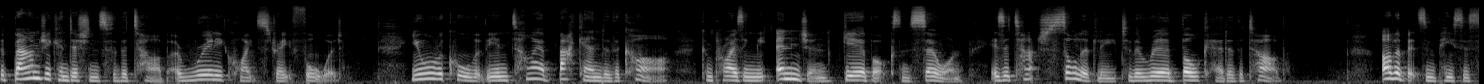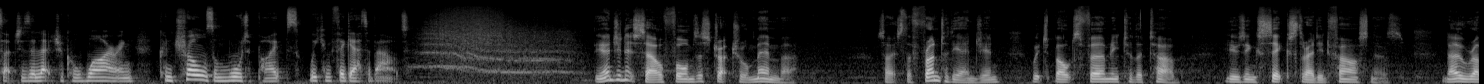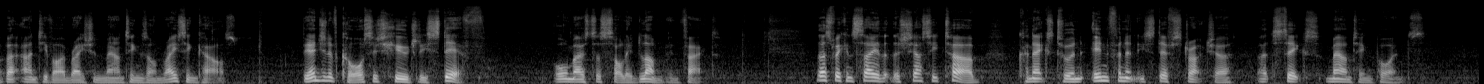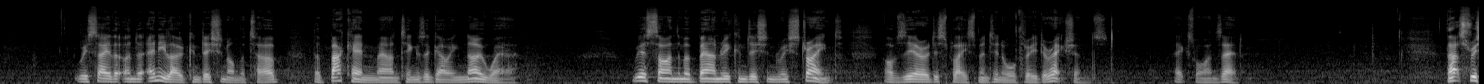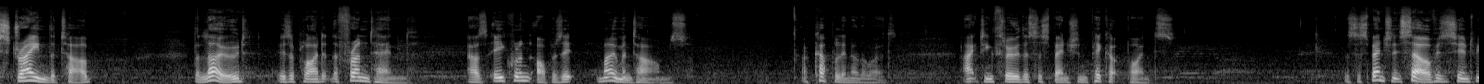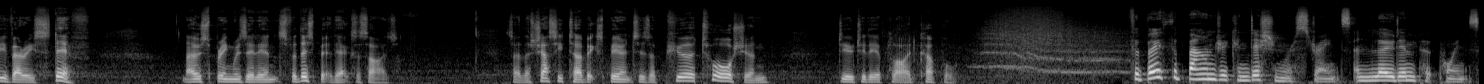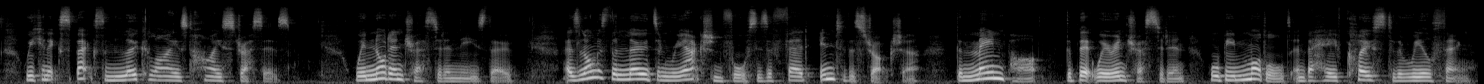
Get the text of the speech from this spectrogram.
The boundary conditions for the tub are really quite straightforward. You will recall that the entire back end of the car, comprising the engine, gearbox and so on, is attached solidly to the rear bulkhead of the tub. Other bits and pieces such as electrical wiring, controls and water pipes we can forget about. The engine itself forms a structural member. So it's the front of the engine which bolts firmly to the tub using six threaded fasteners. No rubber anti-vibration mountings on racing cars. The engine of course is hugely stiff, almost a solid lump in fact. Thus we can say that the chassis tub connects to an infinitely stiff structure at six mounting points. We say that under any load condition on the tub, the back end mountings are going nowhere. We assign them a boundary condition restraint of zero displacement in all three directions, x, y and z. That's restrained the tub. The load is applied at the front end as equal and opposite moment arms, a couple in other words, acting through the suspension pickup points. The suspension itself is assumed to be very stiff. No spring resilience for this bit of the exercise. So the chassis tub experiences a pure torsion due to the applied couple. For both the boundary condition restraints and load input points, we can expect some localised high stresses. We're not interested in these though. As long as the loads and reaction forces are fed into the structure, the main part the bit we're interested in, will be modelled and behave close to the real thing.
